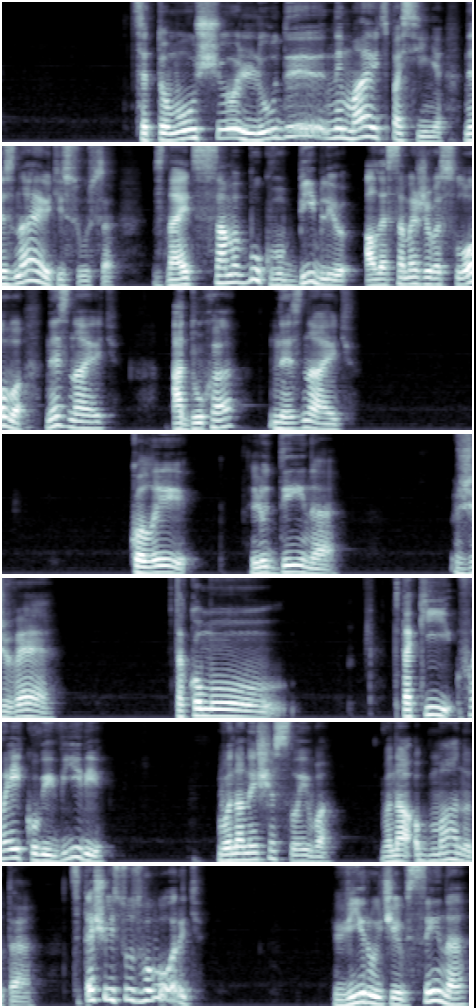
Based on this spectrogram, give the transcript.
це тому, що люди не мають спасіння, не знають Ісуса, знають саме букву Біблію, але саме живе Слово не знають, а Духа не знають коли людина живе в такому, в такій фейковій вірі, вона нещаслива, вона обманута. Це те, що Ісус говорить. Віруючий в Сина.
